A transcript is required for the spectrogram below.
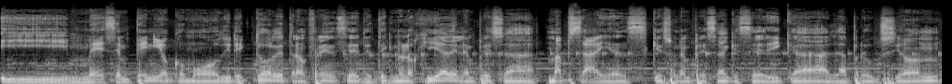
y me desempeño como director de transferencia de tecnología de la empresa Map Science, que es una empresa que se dedica a la producción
